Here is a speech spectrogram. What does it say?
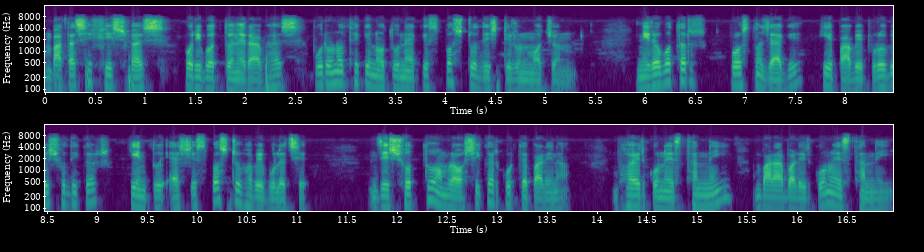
বাতাসে ফিসফাস, পরিবর্তনের আভাস, পুরনো থেকে নতুন এক স্পষ্ট দৃষ্টির উন্মোচন। নীরবতার প্রশ্ন জাগে, কে পাবে প্রবেশ অধিকার? কিন্তু অ্যাশ স্পষ্টভাবে বলেছে যে, সত্য আমরা অস্বীকার করতে পারি না। ভয়ের কোনো স্থান নেই, বাড়াবাড়ির কোনো স্থান নেই।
